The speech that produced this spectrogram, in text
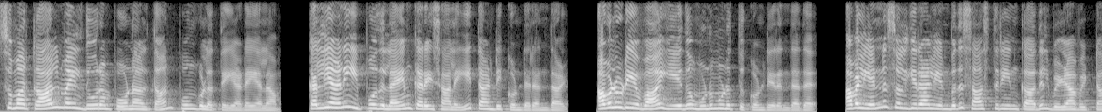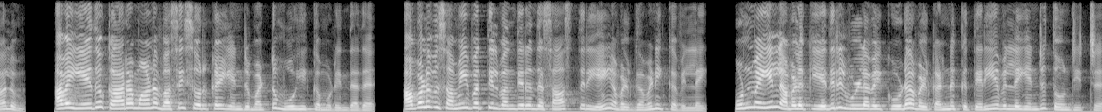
சுமார் கால் மைல் தூரம் போனால்தான் பூங்குளத்தை அடையலாம். கல்யாணி இப்போது லயன்கரை சாலையை தாண்டிக் கொண்டிருந்தாள். அவளுடைய வாய் ஏதோ முணுமுணுத்துக் கொண்டிருந்தது. அவள் என்ன சொல்கிறாள் என்பது சாஸ்திரியின் காதில் விழாவிட்டாலும் அவை ஏதோ காரமான வசை சொற்கள் என்று மட்டும் ஊகிக்க முடிந்தது. அவ்வளவு சமீபத்தில் வந்திருந்த சாஸ்திரியை அவள் கவனிக்கவில்லை. உண்மையில் அவளுக்கு எதிரில் உள்ளவை கூட அவள் கண்ணுக்கு தெரியவில்லை என்று தோன்றிற்று.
